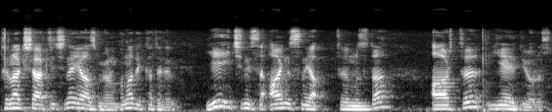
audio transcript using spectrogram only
tırnak işareti içine yazmıyorum. Buna dikkat edin. Y için ise aynısını yaptığımızda artı y diyoruz.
